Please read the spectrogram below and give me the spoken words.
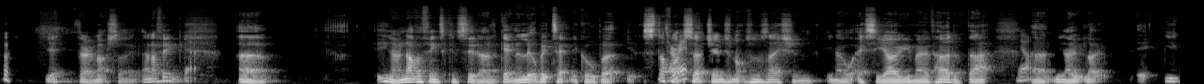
yeah very much so and I think yeah. uh, you know, another thing to consider, getting a little bit technical, but stuff All like right. search engine optimization, you know, SEO, you may have heard of that. Yeah. Uh, you know, like you,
